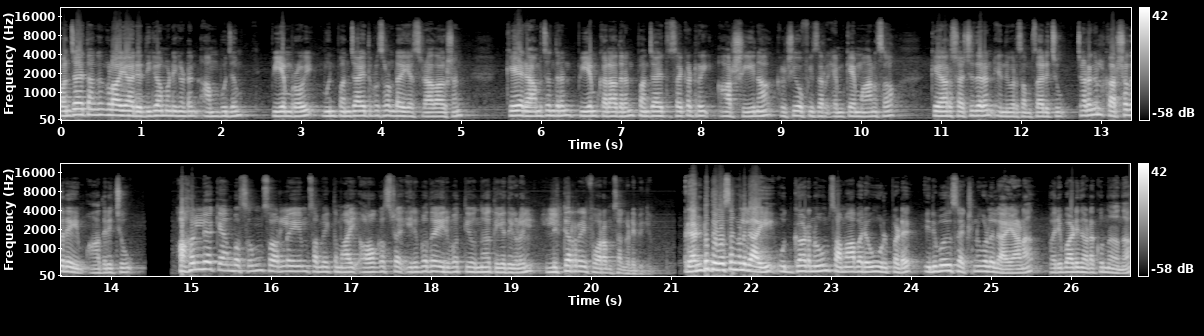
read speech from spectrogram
പഞ്ചായത്ത് അംഗങ്ങളായ രതിക മണികണ്ഠൻ അംബുജം പി എം റോയ് മുൻ panchayat president S Radhakrishnan K Ramachandran P M Kaladharan panchayat secretary R Sheena കൃഷി officer M K Manasa K R Sasidharan എന്നിവർ സംസാരിച്ചു. ചടങ്ങിൽ കർഷകരെയും ആദരിച്ചു. അഹല്യ ക്യാമ്പസും സ്വർലയും സംയുക്തമായി ഓഗസ്റ്റ് ഇരുപത് ഇരുപത്തിയൊന്ന് തീയതികളിൽ ലിറ്റററി ഫോറം സംഘടിപ്പിക്കും. രണ്ട് ദിവസങ്ങളിലായി ഉദ്ഘാടനവും സമാപനവും ഉൾപ്പെടെ ഇരുപത് സെക്ഷനുകളിലായാണ് പരിപാടി നടക്കുന്നതെന്ന്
